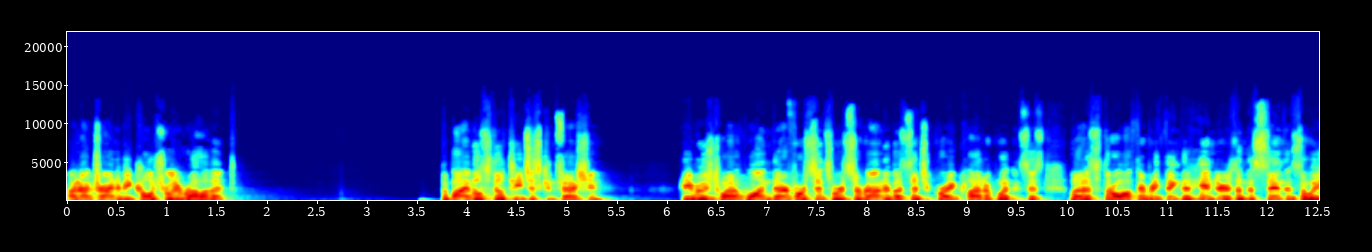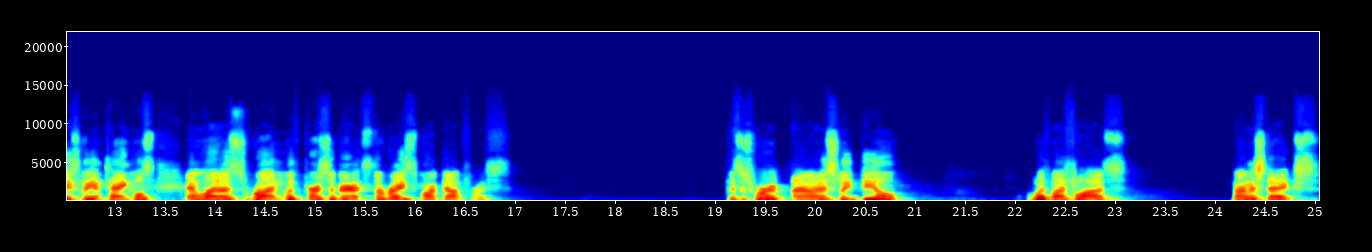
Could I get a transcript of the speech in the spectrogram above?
I'm not trying to be culturally relevant. The Bible still teaches confession. Hebrews 12:1 Therefore since we're surrounded by such a great cloud of witnesses let us throw off everything that hinders and the sin that so easily entangles and let us run with perseverance the race marked out for us. This is where I honestly deal with my flaws, my mistakes.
